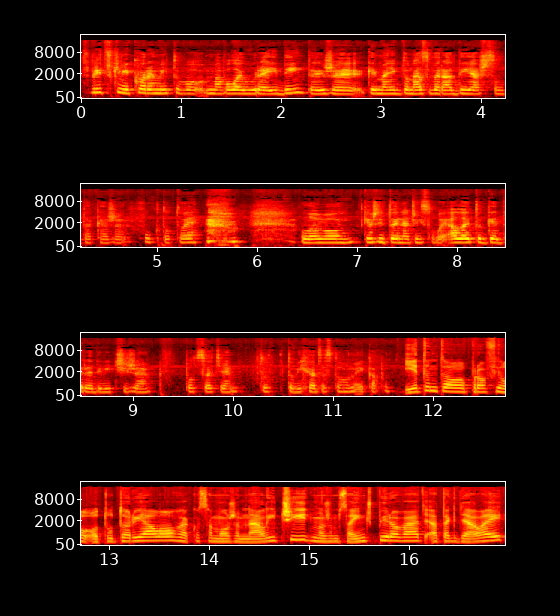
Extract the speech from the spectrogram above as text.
s britskými koremi to vo, ma volajú raidy, takže keď ma niekto nazve rady, až som taká, že fú, kto to je. Lebo každý to ináč vyslovuje. Ale je to get ready, čiže v podstate to, to vychádza z toho make-upu. Je tento profil o tutoriáloch, ako sa môžem nalíčiť, môžem sa inšpirovať a tak ďalej.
